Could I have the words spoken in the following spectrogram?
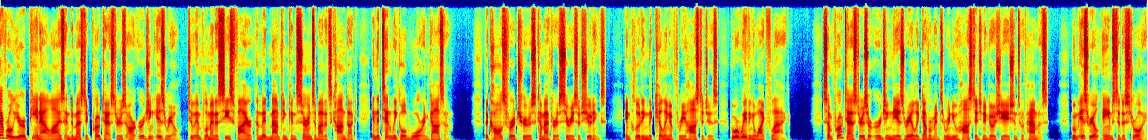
Several European allies and domestic protesters are urging Israel to implement a ceasefire amid mounting concerns about its conduct in the 10-week-old war in Gaza. The calls for a truce come after a series of shootings, including the killing of three hostages who were waving a white flag. Some protesters are urging the Israeli government to renew hostage negotiations with Hamas, whom Israel aims to destroy.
